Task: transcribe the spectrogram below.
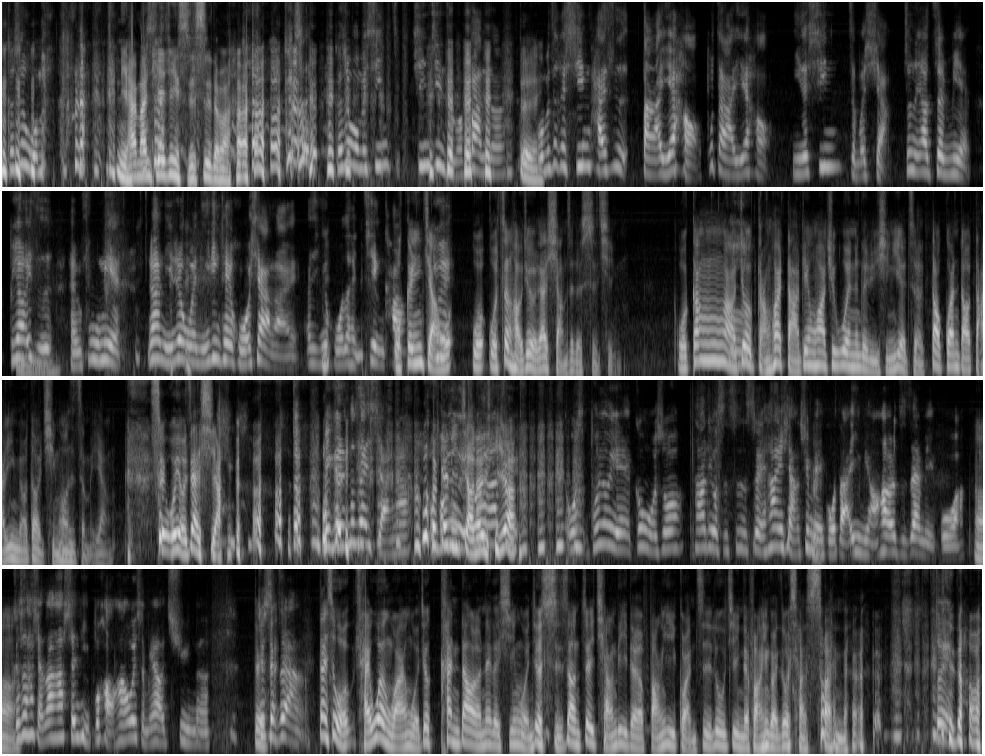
可是我们，你还蛮贴近时事的嘛，可是可是我们心心境怎么办呢？对我，们这个心还是打也好，不打也好，你的心怎么想，真的要正面，不要一直嗯很负面。那你认为你一定可以活下来，而且你活得很健康。我跟你讲，我我我正好就有在想这个事情。我刚刚啊，嗯就赶快打电话去问那个旅行业者，到关岛打疫苗到底情况是怎么样？所以我有在想，每个人都在想啊。我跟你讲的一样。我朋友也跟我说，他六十四岁，他也想去美国打疫苗，他儿子在美国啊。啊可，是他想到他身体不好，他为什么要去呢？对，就是这样。但是我才问完，我就看到了那个新闻，就史上最强力的防疫管制路径的防疫管制，我想算了，你对知道吗？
